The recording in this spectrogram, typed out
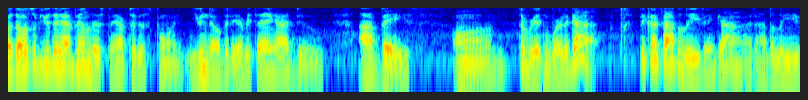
for those of you that have been listening up to this point, you know that everything I do, I base on the written word of God. Because I believe in God, I believe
